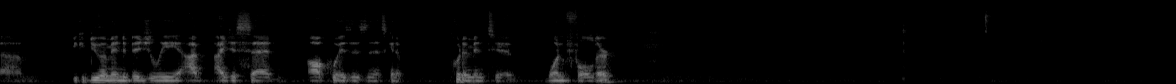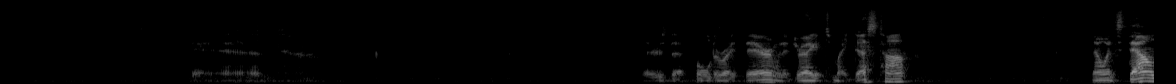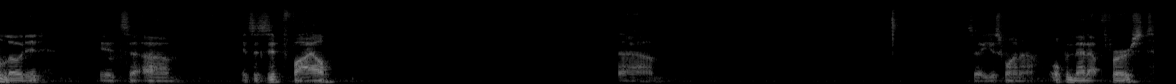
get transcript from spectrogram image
Um, you can do them individually. I, I just said all quizzes and it's going to put them into one folder. And there's that folder right there. I'm going to drag it to my desktop. Now when it's downloaded, it's a, um, it's a zip file. Um, So you just want to open that up first.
